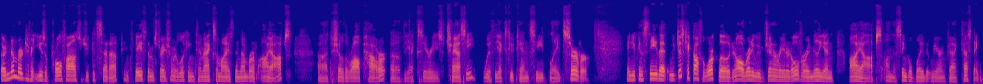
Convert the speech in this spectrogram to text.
There are a number of different user profiles that you could set up. In today's demonstration, we're looking to maximize the number of IOPS uh, to show the raw power of the X series chassis with the X210C blade server. And you can see that we just kicked off the workload and already we've generated over a million IOPS on the single blade that we are in fact testing.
